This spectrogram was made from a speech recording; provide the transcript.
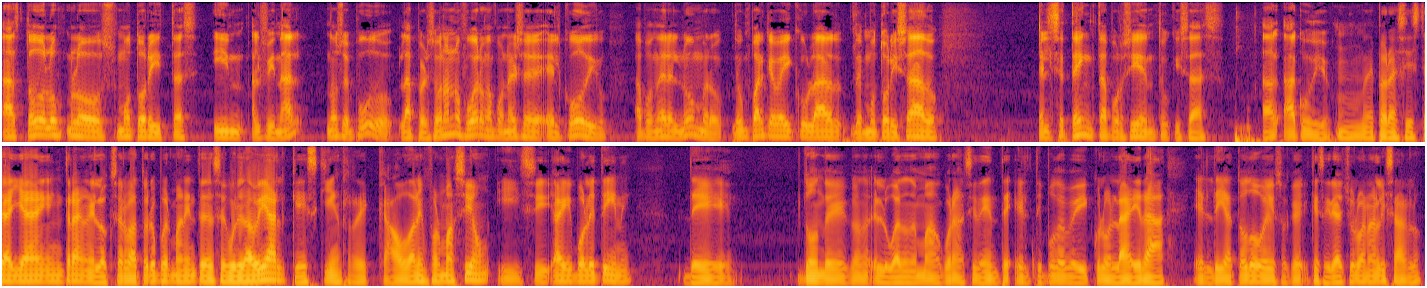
a todos los, los motoristas y al final no se pudo. Las personas no fueron a ponerse el código, a poner el número de un parque vehicular de motorizado. El 70% quizás acudió. Mm, eh, Pero existe allá entra en el Observatorio Permanente de Seguridad Vial, que es quien recauda la información y sí hay boletines de donde el lugar donde más ocurren accidentes, el tipo de vehículo, la edad, el día, todo eso, que, que sería chulo analizarlo.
